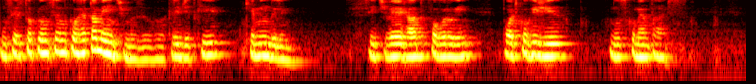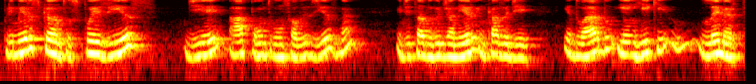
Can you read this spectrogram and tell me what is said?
Não sei se estou pronunciando corretamente, mas eu acredito que, que é Mindlin. Se tiver errado, por favor, alguém pode corrigir nos comentários. Primeiros cantos, poesias de A. Gonçalves Dias, né? editado no Rio de Janeiro, em casa de Eduardo e Henrique Lemert,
